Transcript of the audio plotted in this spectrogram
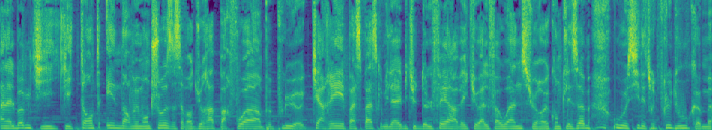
Un album qui, qui tente énormément de choses, à savoir du rap parfois un peu plus euh, carré et passe-passe comme il a l'habitude de le faire avec euh, Alpha One sur euh, Contre les hommes, ou aussi des trucs plus doux comme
